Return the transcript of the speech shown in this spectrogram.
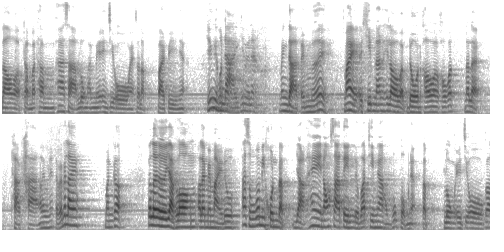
เราอะกลับมาทำ53ลงพันเมตร NGO ไงสำหรับปลายปีเนี้ย ที่มีคนด่าอีกใช่ไหมเนี่ยแม่งด่าเต็มเลย ไม่ไอคลิปนั้นที่เราแบบโดนเขาอะเขาก็นั่นแหละ ถากถางอะไรพวกนี้แต่ไม่เป็นไร มันก็ ก็เลยเอออยากลองอะไรใหม่ ๆ ดู ถ้าสมมติว่ามีคนแบบอยากให้น้องซาติน หรือว่าทีมงานของพวกผมเนี่ยแบบลง AGO ก็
